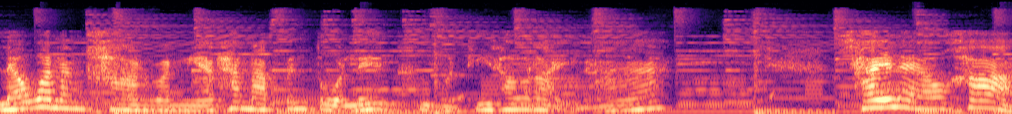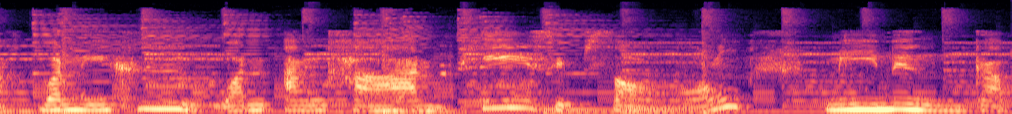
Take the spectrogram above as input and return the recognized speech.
แล้ววันอังคารวันนี้ถ้านับเป็นตัวเลขคือวันที่เท่าไหร่นะ ใช่แล้วค่ะ วันนี้คือวันอังคารที่ 12 มี 1 กับ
